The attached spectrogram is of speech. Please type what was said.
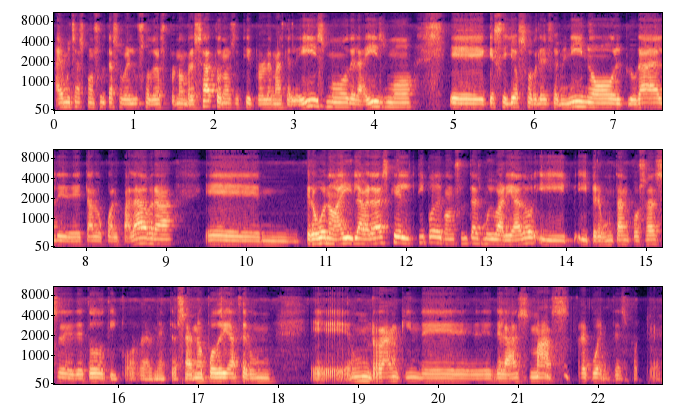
Hay muchas consultas sobre el uso de los pronombres átonos, es decir, problemas de leísmo, de laísmo, eh, qué sé yo, sobre el femenino, el plural de, tal o cual palabra. Eh, pero bueno, ahí la verdad es que el tipo de consulta es muy variado y, preguntan cosas eh, de todo tipo realmente. O sea, no podría hacer un, un ranking de, las más frecuentes porque,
